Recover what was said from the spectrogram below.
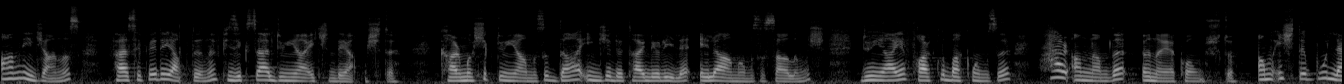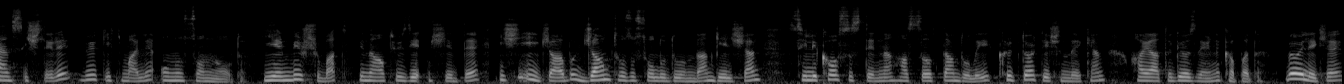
Anlayacağınız felsefede yaptığını fiziksel dünya içinde yapmıştı karmaşık dünyamızı daha ince detaylarıyla ele almamızı sağlamış, dünyaya farklı bakmamızı her anlamda ön ayak olmuştu. Ama işte bu lens işleri büyük ihtimalle onun sonu oldu. 21 Şubat 1677'de işi icabı cam tozu soluduğundan gelişen silikosis denilen hastalıktan dolayı 44 yaşındayken hayata gözlerini kapadı. Böylece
